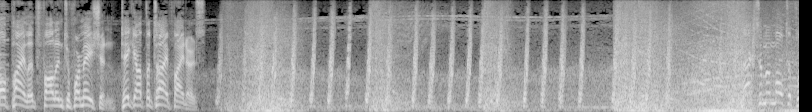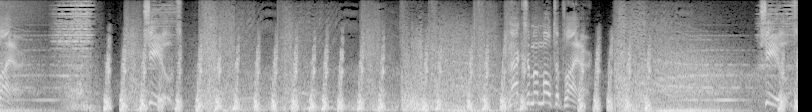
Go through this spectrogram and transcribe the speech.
All pilots fall into formation. Take out the TIE fighters. Maximum multiplier. Shields. Maximum multiplier. Shields.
